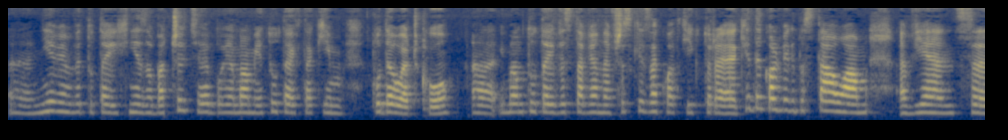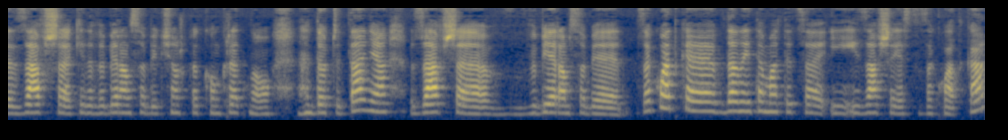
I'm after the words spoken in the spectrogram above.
E, nie wiem, wy tutaj ich nie zobaczycie, bo ja mam je tutaj w takim pudełeczku e, i mam tutaj wystawione wszystkie zakładki, które kiedykolwiek dostałam, e, więc zawsze, kiedy wybieram sobie książkę konkretną do czytania, zawsze wybieram sobie zakładkę w danej tematyce i, i zawsze jest to zakładka.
